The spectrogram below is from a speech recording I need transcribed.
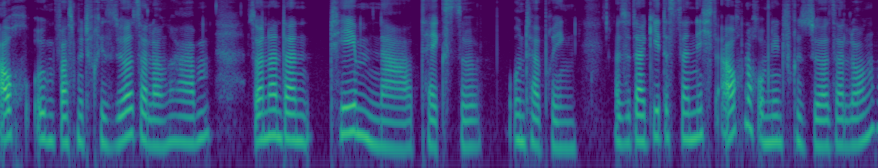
auch irgendwas mit Friseursalon haben, sondern dann themennahe Texte unterbringen. Also da geht es dann nicht auch noch um den Friseursalon,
